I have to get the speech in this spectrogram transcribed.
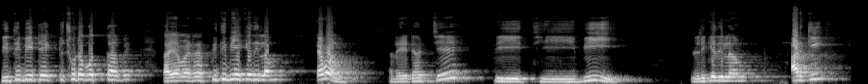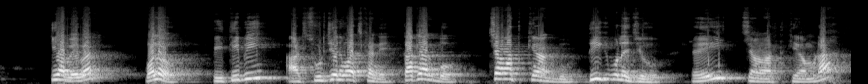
পৃথিবীটা একটু ছোট করতে হবে। তাই আমরা একটা পৃথিবী এঁকে দিলাম। কেমন? তাহলে এটা হচ্ছে পৃথিবী। লিখে দিলাম। আর কি? কি হবে এবার? বলো। পৃথিবী আর সূর্যের মাঝখানে কাকে আঁকবো? চাঁদকে আঁকবো। ঠিক বলেছ। এই চাঁদকে আমরা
